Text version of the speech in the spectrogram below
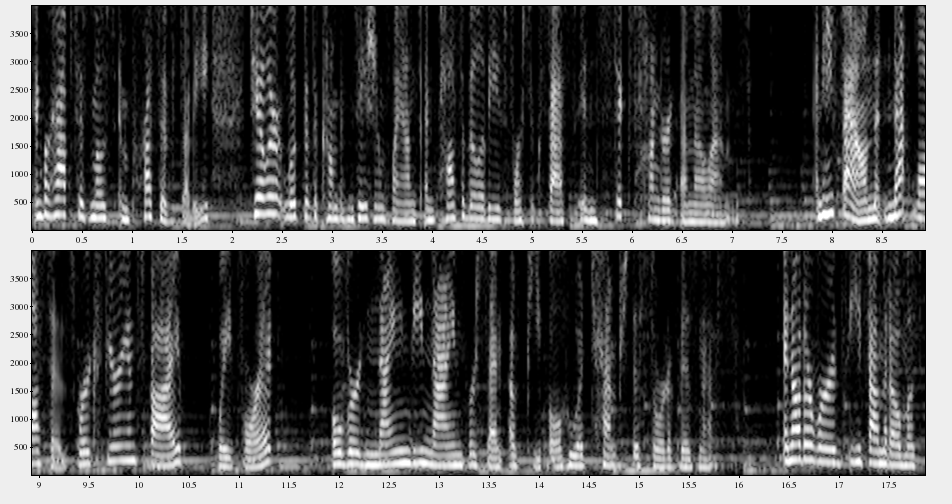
In perhaps his most impressive study, Taylor looked at the compensation plans and possibilities for success in 600 MLMs. And he found that net losses were experienced by, wait for it, over 99% of people who attempt this sort of business. In other words, he found that almost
